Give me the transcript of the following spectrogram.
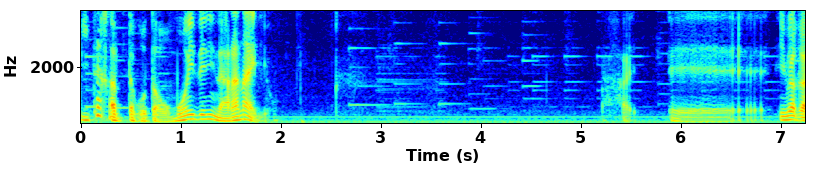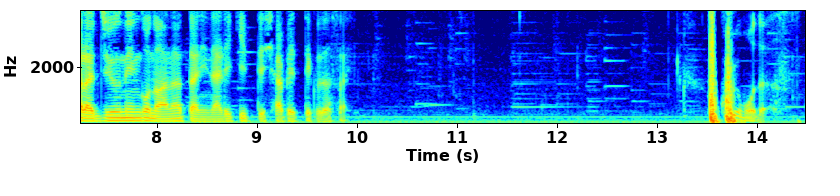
痛かったことは思い出にならないよ。はい。えー、今から10年後のあなたになりきって喋ってください。福山です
